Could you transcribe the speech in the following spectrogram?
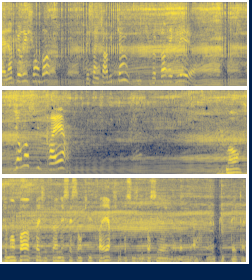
Elle est un peu riche en bas, mais c'est un carbure 15, donc tu peux pas régler. Euh... Dire-moi ce filtre à air. Bon, je te mens pas, après j'ai fait un essai sans filtre à air, je sais pas si je l'ai passé avec plus de pète.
